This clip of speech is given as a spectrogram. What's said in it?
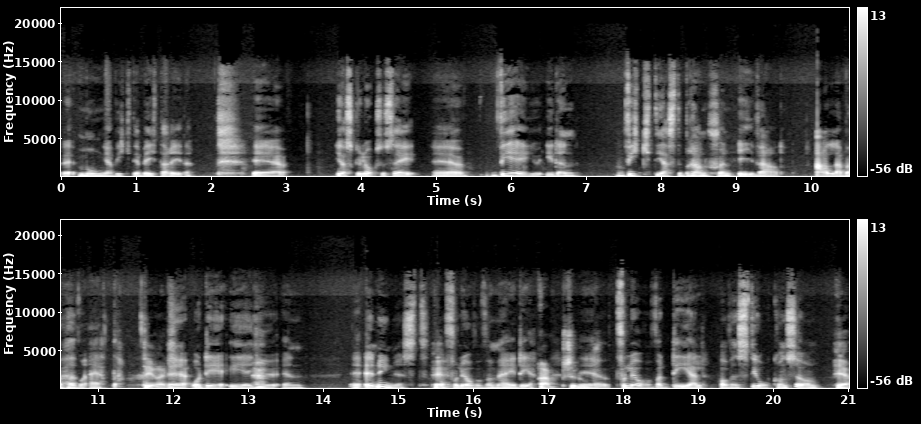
eh, många viktiga bitar i det. Eh, jag skulle också säga, eh, vi är ju i den viktigaste branschen i världen. Alla behöver äta. Rigtigt. Eh, och det är ju en, en ynnest Ja. att få lov att vara med i det. Absolut. Eh, få lov att vara del av en stor koncern, Ja,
